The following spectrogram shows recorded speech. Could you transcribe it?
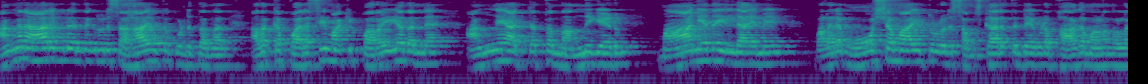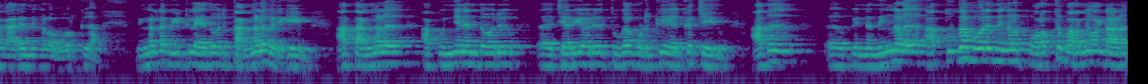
അങ്ങനെ ആരെങ്കിലും എന്തെങ്കിലും ഒരു സഹായമൊക്കെ കൊണ്ടു തന്നാൽ അതൊക്കെ പരസ്യമാക്കി പറയുക തന്നെ അങ്ങേ അറ്റത്തെ നന്ദികേടും മാന്യതയില്ലായ്മയും വളരെ മോശമായിട്ടുള്ളൊരു സംസ്കാരത്തിന്റെ കൂടെ ഭാഗമാണെന്നുള്ള കാര്യം നിങ്ങൾ ഓർക്കുക. നിങ്ങളുടെ വീട്ടിൽ ഏതോ ഒരു തങ്ങൾ വരികയും ആ തങ്ങൾ ആ കുഞ്ഞിനെന്തോ ഒരു ചെറിയൊരു തുക കൊടുക്കുകയൊക്കെ ചെയ്തു. അത് പിന്നെ നിങ്ങൾ ആ തുക പോലും നിങ്ങൾ പുറത്ത് പറഞ്ഞുകൊണ്ടാണ്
